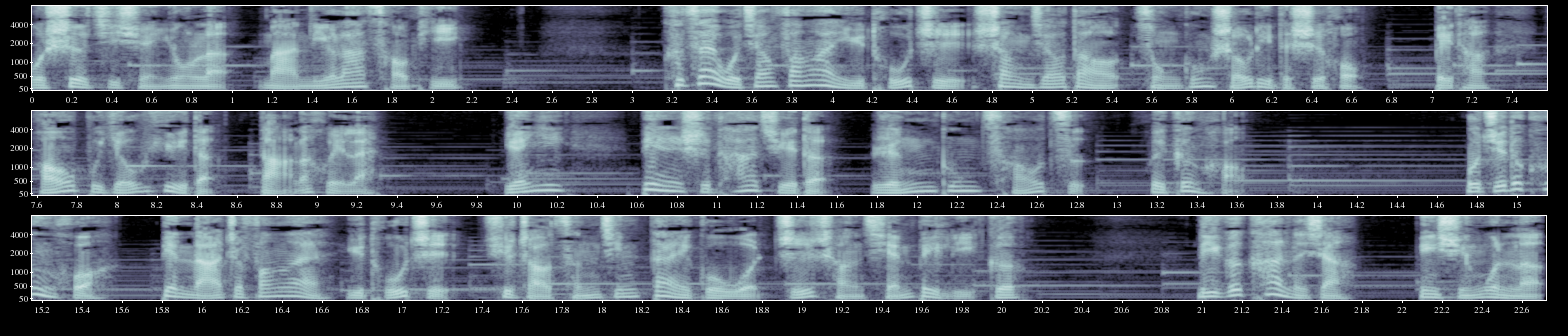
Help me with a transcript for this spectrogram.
我设计选用了马尼拉草皮。可在我将方案与图纸上交到总工手里的时候，被他毫不犹豫地打了回来。原因便是他觉得人工草籽会更好。我觉得困惑，便拿着方案与图纸去找曾经带过我职场前辈李哥。李哥看了下，并询问了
